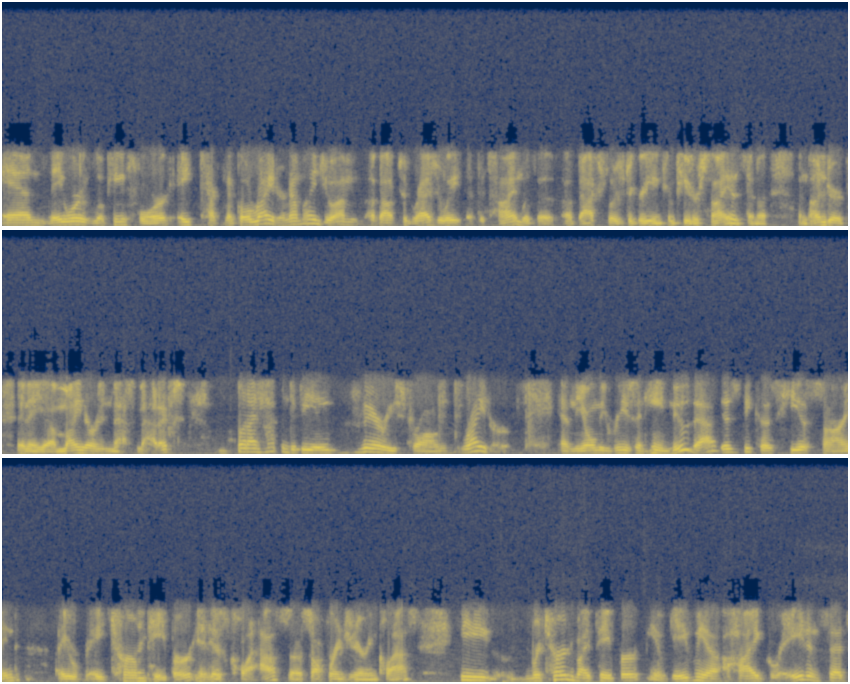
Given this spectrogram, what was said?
and they were looking for a technical writer. Now, mind you, I'm about to graduate at the time with a, a bachelor's degree in computer science and a, an under and a, a minor in mathematics, but I happen to be a very strong writer. And the only reason he knew that is because he assigned a, a term paper in his class, a software engineering class. He returned my paper, you know, gave me a, a high grade, and said,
